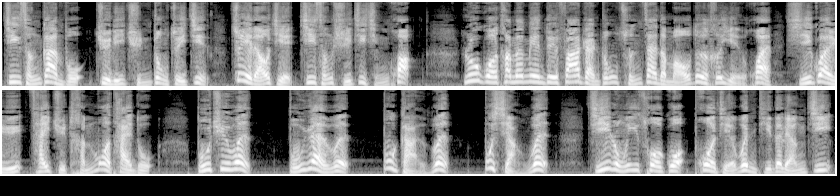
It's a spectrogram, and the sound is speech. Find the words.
基层干部距离群众最近，最了解基层实际情况。如果他们面对发展中存在的矛盾和隐患，习惯于采取沉默态度，不去问，不愿问，不敢问，不想问，极容易错过破解问题的良机。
